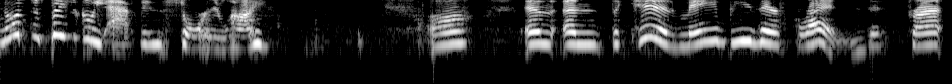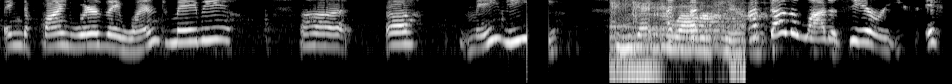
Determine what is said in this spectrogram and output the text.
No, it's just basically Afton's storyline. Uh. And and the kid may be their friend, trying to find where they went. Maybe. Uh, uh, maybe. can get you out of here. I've done a lot of theories. If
